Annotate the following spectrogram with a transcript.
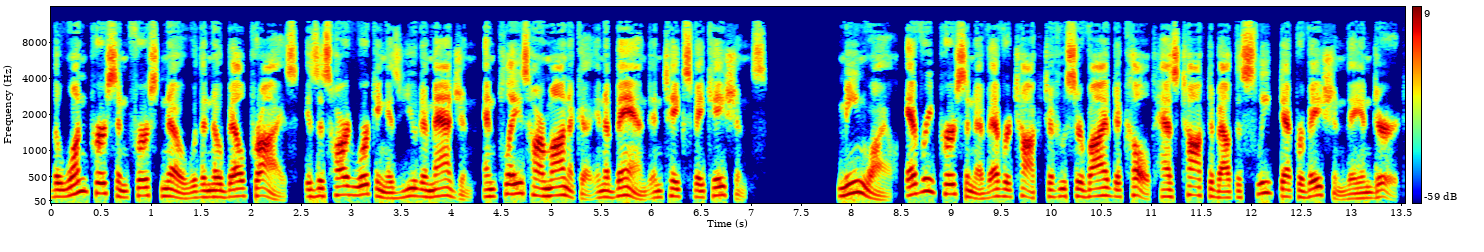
the one person first no with a Nobel Prize, is as hardworking as you'd imagine, and plays harmonica in a band and takes vacations. Meanwhile, every person I've ever talked to who survived a cult has talked about the sleep deprivation they endured.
